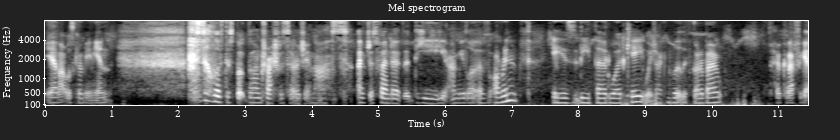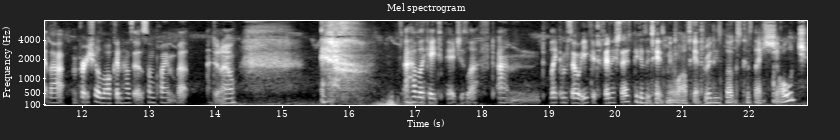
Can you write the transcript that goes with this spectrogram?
yeah that was convenient. I still love this book though I'm trash for Sarah J Maas. I've just found out that the Amulet of Orynth is the third Wyrdkey which I completely forgot about how could I forget that? I'm pretty sure Lorcan has it at some point, but I don't know. I have like 80 pages left and like I'm so eager to finish this because it takes me a while to get through these books because they're huge.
